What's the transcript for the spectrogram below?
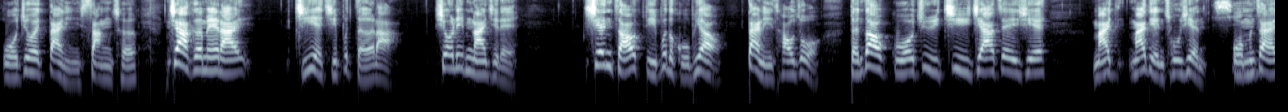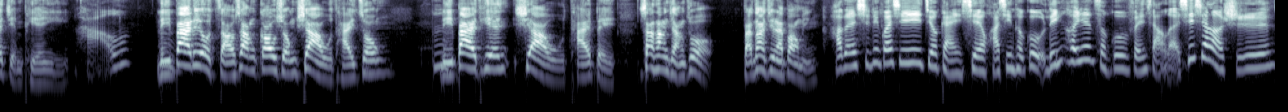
我就会带你上车，价格没来，急也急不得啦，修炼来起来，先找底部的股票带你操作，等到国巨、技嘉这一些买买点出现，我们再来捡便宜。好，礼拜六早上高雄，下午台中，礼拜天下午台北上场讲座，打电话进来报名。好的，时间关系就感谢华信投顾林和燕总顾分享了，谢谢老师。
